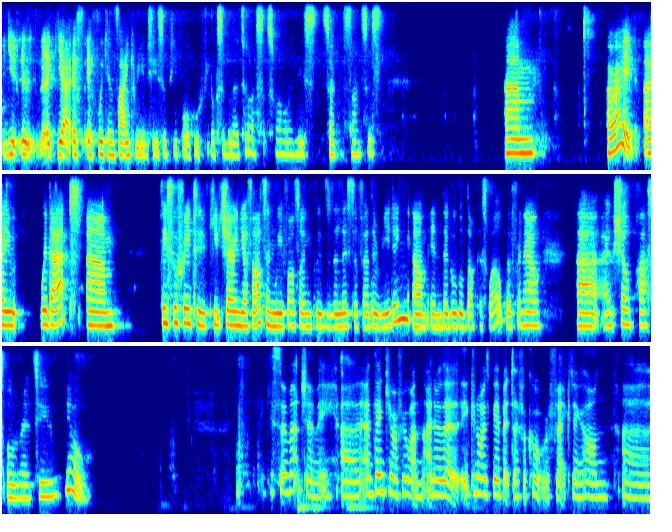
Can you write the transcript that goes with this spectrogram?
you, like yeah if, if we can find communities of people who feel similar to us as well in these circumstances. Um all right i with that um please feel free to keep sharing your thoughts and we've also included a list of further reading um, in the google doc as well but for now uh, i shall pass over to yo you so much, Emmy. Uh, and thank you, everyone. I know that it can always be a bit difficult reflecting on uh,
